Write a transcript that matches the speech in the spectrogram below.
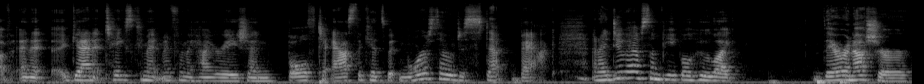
of and it, again it takes commitment from the congregation both to ask the kids but more so to step back. And i do have some people who like they're an usher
